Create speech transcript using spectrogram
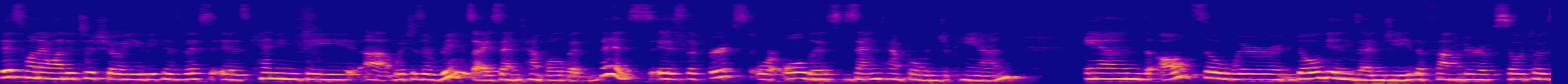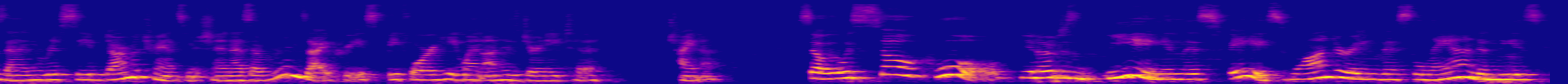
this one I wanted to show you because this is Kenninji, uh, which is a Rinzai Zen temple, but this is the first or oldest Zen temple in Japan. And also where Dogen Zenji, the founder of Soto Zen, received Dharma transmission as a Rinzai priest before he went on his journey to China. So it was so cool, you know, just being in this space, wandering this land and these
